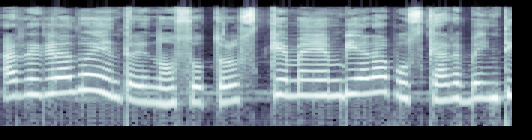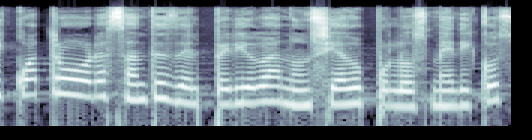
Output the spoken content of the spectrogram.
arreglado entre nosotros que me enviara a buscar 24 horas antes del periodo anunciado por los médicos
